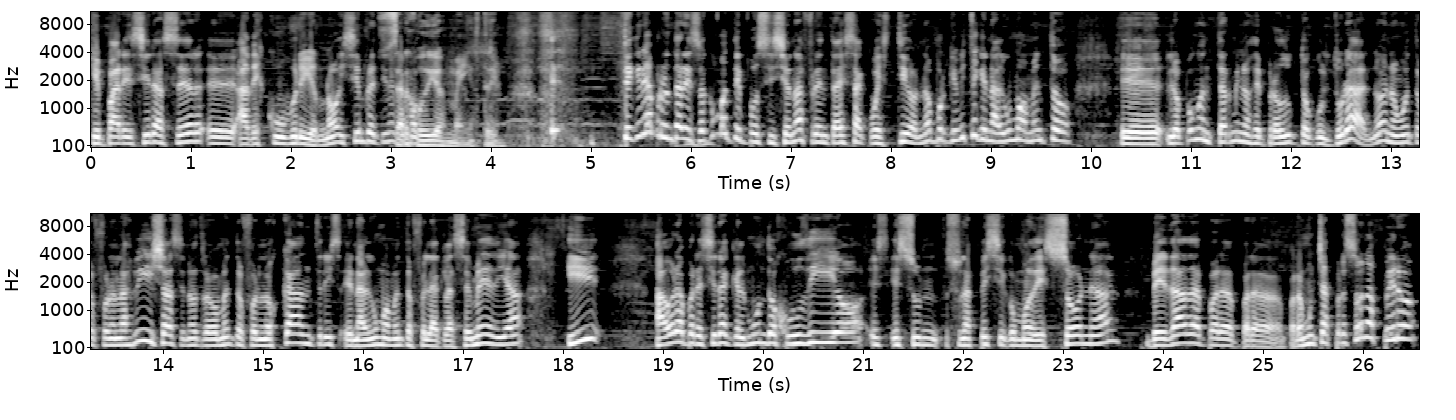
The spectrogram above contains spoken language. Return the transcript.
que pareciera ser eh, a descubrir, ¿no? Y siempre tiene Ser como- judío es mainstream. te quería preguntar eso, ¿cómo te posicionás frente a esa cuestión? ¿no? Porque viste que en algún momento, eh, lo pongo en términos de producto cultural, ¿no? En un momento fueron las villas, en otro momento fueron los countries, en algún momento fue la clase media, y ahora pareciera que el mundo judío es, es un- es una especie como de zona vedada para, para- para muchas personas, pero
